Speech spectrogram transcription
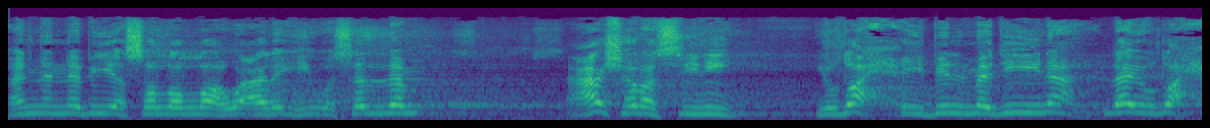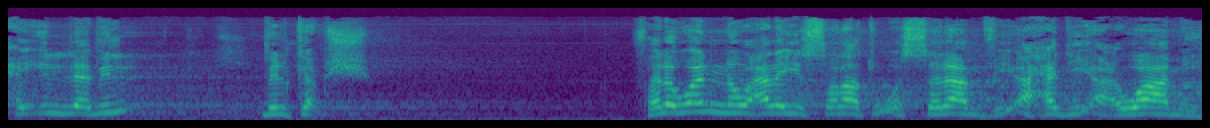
أن النبي صلى الله عليه وسلم عشر سنين يضحي بالمدينة لا يضحي إلا بالكبش. فلو أنه عليه الصلاة والسلام في أحد أعوامه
